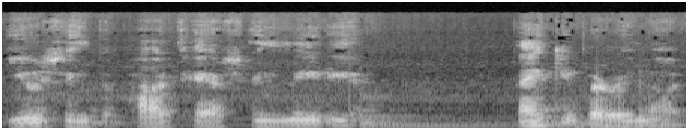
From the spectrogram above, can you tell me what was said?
using the podcasting medium. Thank you very much.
